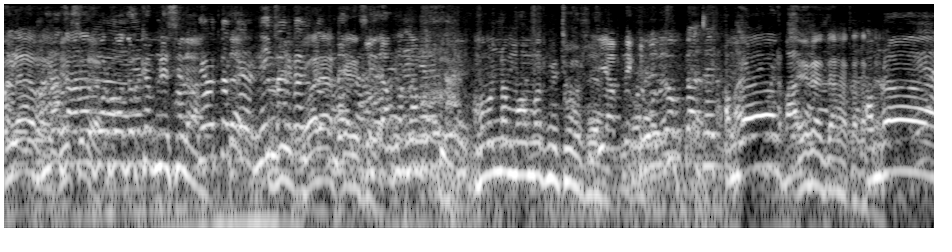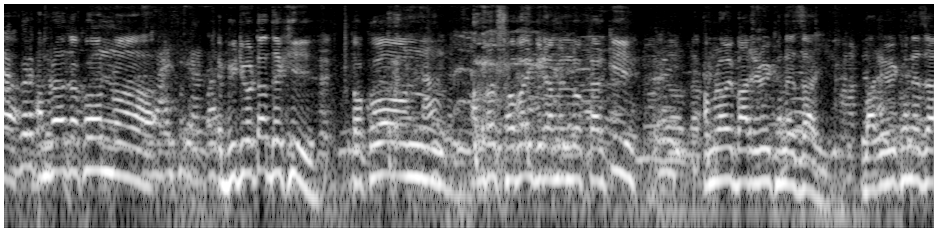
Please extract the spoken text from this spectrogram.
আমরা জানার পর পদক্ষেপ নিয়েছিলাম। জি, আপনার নাম বলুন। আমার নাম মোহাম্মদ মিঠু হোসেন। জি আপনি কি বলেন। আমরা আমরা আমরা যখন ভিডিওটা দেখি তখন আমরা সবাই গ্রামের লোক আর কি আমরা ওই বাড়ির ওইখানে যাই। বাড়ির ওইখানে যা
